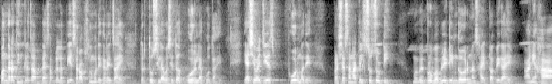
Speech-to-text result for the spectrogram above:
पंधरा थिंकरचा अभ्यास आपल्याला पी एस आर ऑप्शनमध्ये करायचा आहे. तर तो सिलेबस इथं ओव्हरलॅप होत आहे. याशिवाय जी एस फोरमध्ये प्रशासनातील सचोटी. मग प्रोबॅबिलिटी इन गव्हर्नन्स हा एक टॉपिक आहे. आणि हा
